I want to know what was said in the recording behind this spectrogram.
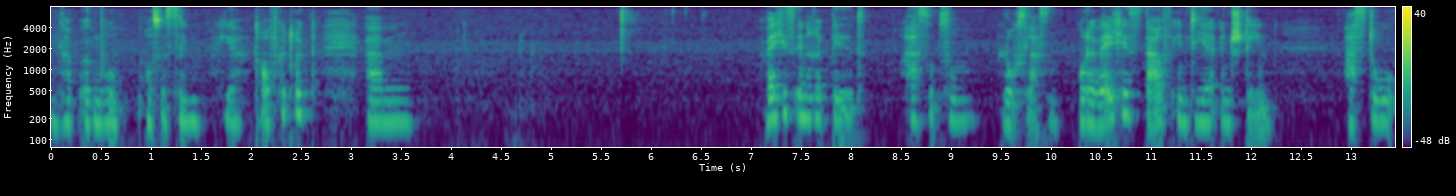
ich habe irgendwo aus Versehen hier drauf gedrückt. Ähm, welches innere Bild hast du zum Loslassen? Oder welches darf in dir entstehen? Hast du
